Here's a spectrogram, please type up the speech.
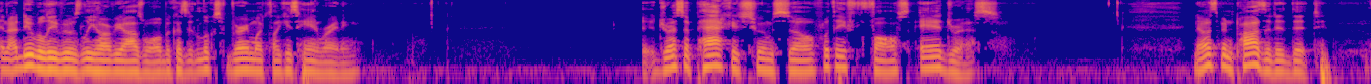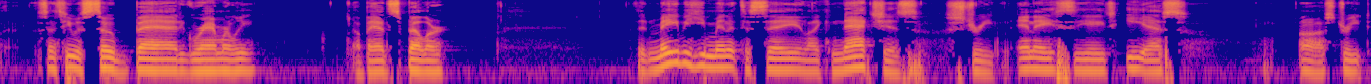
And I do believe it was Lee Harvey Oswald because it looks very much like his handwriting. Address a package to himself with a false address. Now, it's been posited that since he was so bad grammarly, a bad speller, that maybe he meant it to say like Natchez Street, N A C H E S uh, Street,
